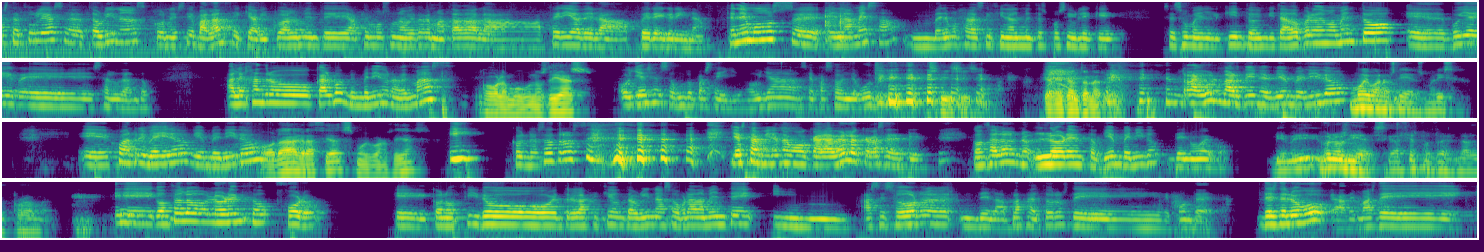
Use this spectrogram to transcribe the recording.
Tertulias eh, taurinas con ese balance que habitualmente hacemos una vez rematada la Feria de la Peregrina. Tenemos eh, en la mesa, veremos a ver si finalmente es posible que se sume el quinto invitado, pero de momento eh, voy a ir saludando. Alejandro Calvo, bienvenido una vez más. Hola, muy buenos días. Hoy ya es el segundo paseillo, hoy ya se ha pasado el debut. Sí, sí, sí. Ya hay tanto nervio. Raúl Martínez, bienvenido. Muy buenos días, Marisa. Eh, Juan Ribeiro, bienvenido. Hola, gracias, muy buenos días. Y con nosotros, ya está mirando como cara a ver lo que vas a decir. Gonzalo Lorenzo, bienvenido de nuevo. Bienvenido y buenos días, gracias por traerme al programa. Eh, Gonzalo Lorenzo, foro, eh, conocido entre la afición taurina sobradamente y asesor de la Plaza de Toros de Pontevedra. Desde luego, además de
